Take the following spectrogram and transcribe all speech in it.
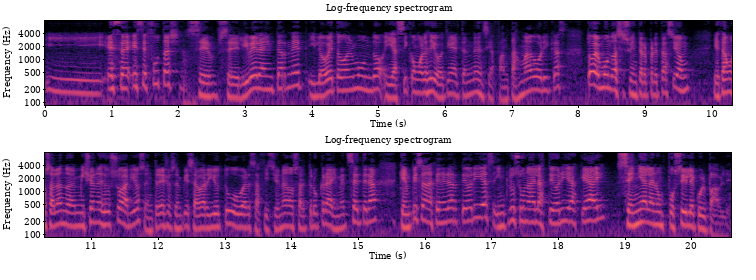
y ese, ese footage se, se, libera a internet y lo ve todo el mundo. Y así como les digo, tiene tendencias fantasmagóricas. Todo el mundo hace su interpretación. Y estamos hablando de millones de usuarios, entre ellos empieza a haber youtubers, aficionados al true crime, etcétera, que empiezan a generar teorías. Incluso una de las teorías que hay señalan un posible culpable.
